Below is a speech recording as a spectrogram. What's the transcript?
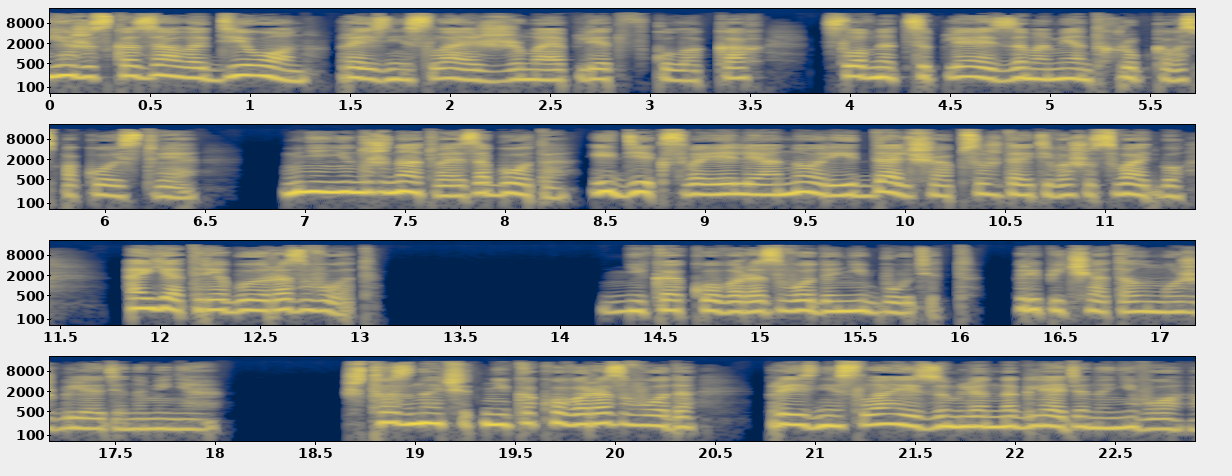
«Я же сказала, Дион», — произнесла я, сжимая плед в кулаках, словно цепляясь за момент хрупкого спокойствия. «Мне не нужна твоя забота. Иди к своей Леоноре и дальше обсуждайте вашу свадьбу, а я требую развод». «Никакого развода не будет», — припечатал муж, глядя на меня. «Что значит «никакого развода»?» — произнесла, изумленно глядя на него.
